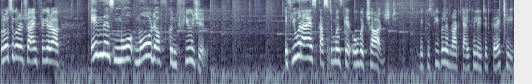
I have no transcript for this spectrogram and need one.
We're also going to try and figure out in this mo mode of confusion, if you and I as customers get overcharged because people have not calculated correctly,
